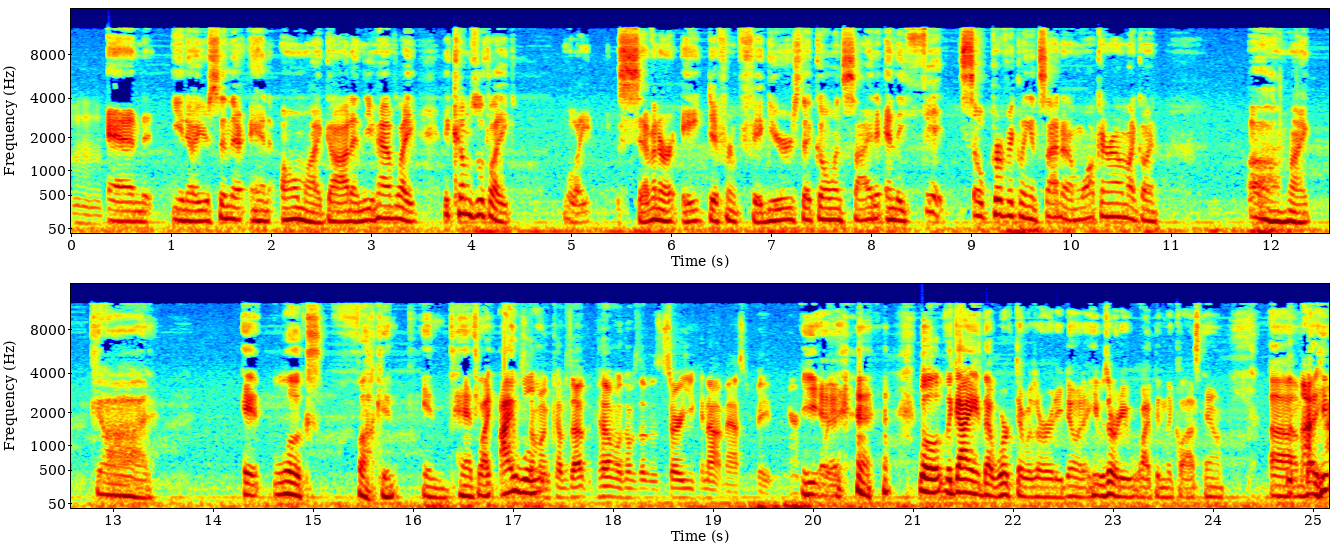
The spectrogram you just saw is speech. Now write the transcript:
Mhm. and you know you're sitting there, and oh my god, and you have like it comes with like like seven or eight different figures that go inside it, and they fit so perfectly inside it. I'm walking around like going, "Oh my god." It looks fucking intense. Like I will Someone comes up. Someone comes up and says sir, you cannot masturbate here. yeah. well, the guy that worked there was already doing it. He was already wiping the glass down. Um, but he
